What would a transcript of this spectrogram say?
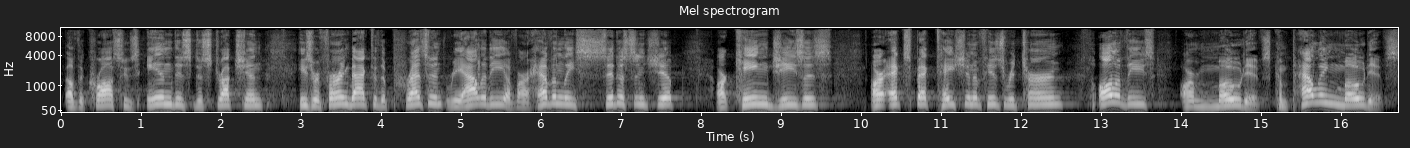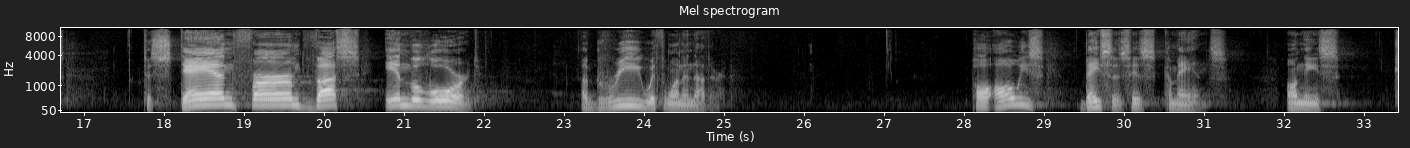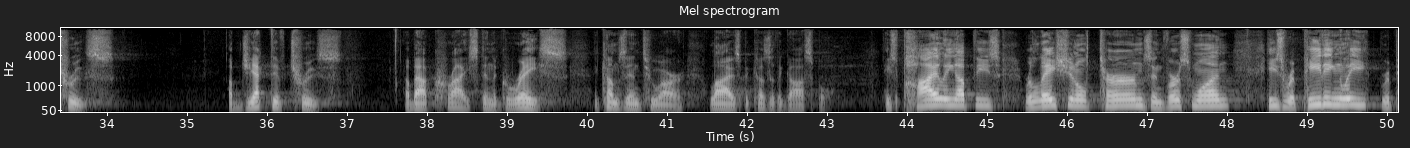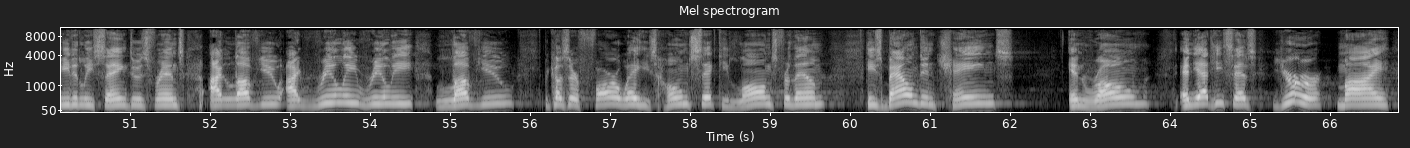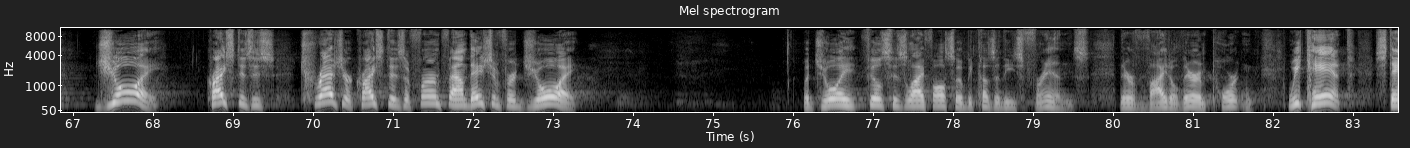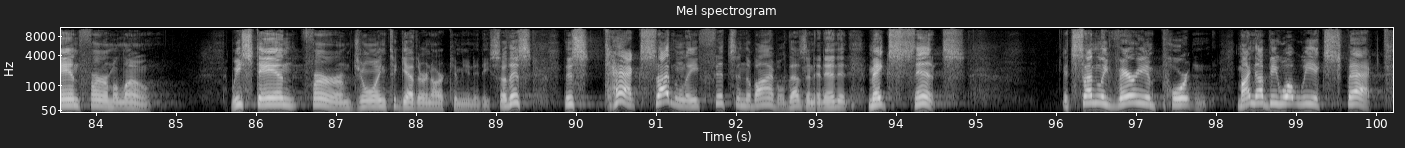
of the cross whose end is destruction. He's referring back to the present reality of our heavenly citizenship, our King Jesus, our expectation of his return. All of these are motives, compelling motives to stand firm thus in the Lord. Agree with one another. Paul always bases his commands on these truths, objective truths about Christ and the grace that comes into our lives because of the gospel. He's piling up these relational terms in verse 1. He's repeatedly, repeatedly saying to his friends, I love you. I really, really love you because they're far away. He's homesick. He longs for them. He's bound in chains in Rome. And yet he says, You're my joy. Christ is his treasure, Christ is a firm foundation for joy. But joy fills his life also because of these friends. They're vital, they're important. We can't stand firm alone. We stand firm joined together in our community. So this, this text suddenly fits in the Bible, doesn't it? And it makes sense. It's suddenly very important. Might not be what we expect,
